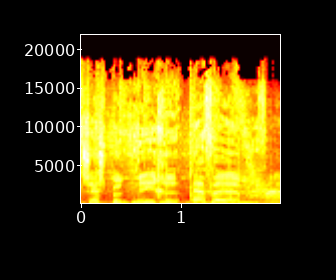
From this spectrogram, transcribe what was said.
6.9 FM.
